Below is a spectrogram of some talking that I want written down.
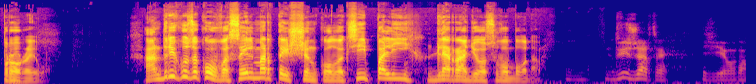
прориву. Андрій Кузаков, Василь Мартищенко, Олексій Палій для Радіо Свобода. Дві жертви є у нас.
